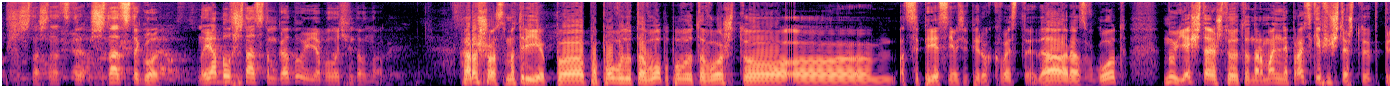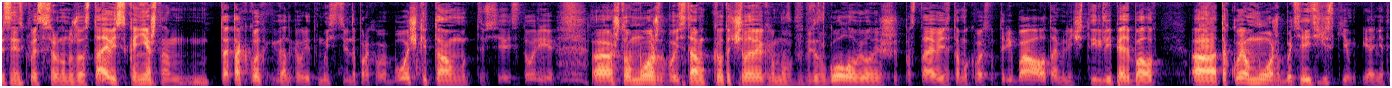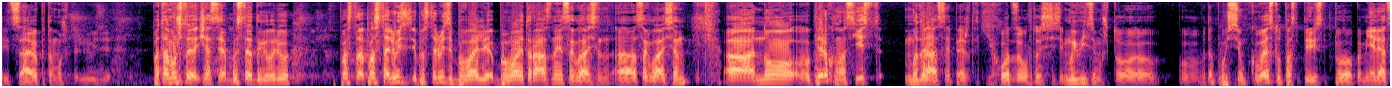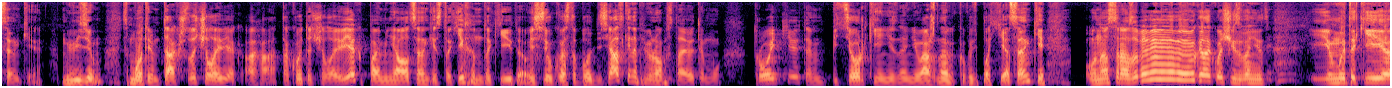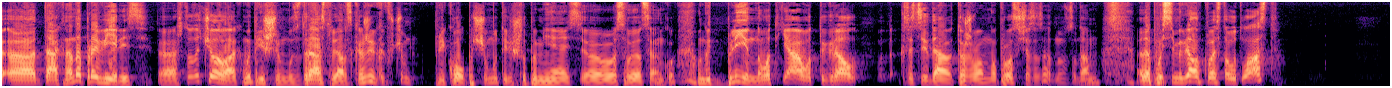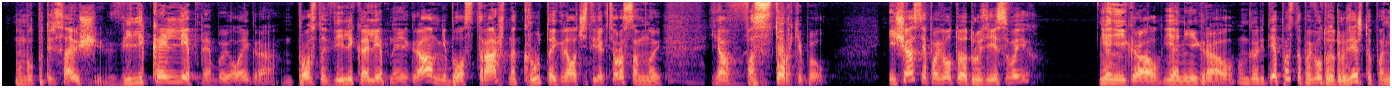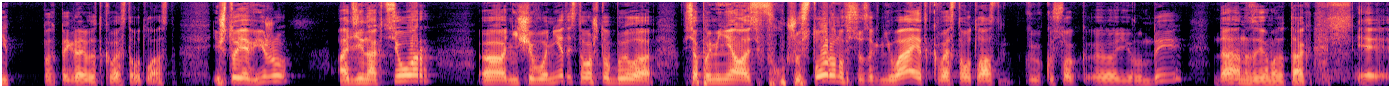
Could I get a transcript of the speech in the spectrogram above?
16, 16 год. Но я был в 16 году, и я был очень давно. Хорошо, смотри, по, по поводу того, по поводу того, что э, отсопереться во-первых, квесты, да, раз в год. Ну, я считаю, что это нормальная практика. Я вообще считаю, что это переоценить квесты все равно нужно оставить. Конечно, так, как вот Игнат говорит, мы сидим на пороховой бочке, там вот все истории, э, что может быть там какой-то человек ему придет в голову, и он решит поставить там квесту 3 балла, там, или 4, или 5 баллов. А, такое может быть теоретически, я не отрицаю, потому что люди... Потому что, сейчас я быстро договорю, просто, просто люди, просто люди бывали, бывают разные, согласен, а, согласен. А, но, во-первых, у нас есть модерация, опять же, таких отзывов. То есть мы видим, что, э, допустим, квесту поменяли оценки. Мы видим, смотрим, так, что за человек? Ага, такой-то человек поменял оценки с таких на такие-то. Если у квеста было десятки, например, он поставит ему тройки, там, пятерки, я не знаю, неважно, какие плохие оценки, у нас сразу колокольчик звонит. И мы такие, э, так, надо проверить, что за человек. Мы пишем ему, здравствуй, а расскажи, как, в чем прикол, почему ты решил поменять э, свою оценку? Он говорит, блин, ну вот я вот играл, кстати, да, тоже вам вопрос сейчас заодно задам. Допустим, играл в Quest Outlast, он был потрясающий. Великолепная была игра. Просто великолепная игра. Мне было страшно, круто. Играло четыре актера со мной. Я в восторге был. И сейчас я повел туда друзей своих. Я не играл, я не играл. Он говорит, я просто повел туда друзей, чтобы они по- поиграли в этот квест Outlast. И что я вижу? Один актер, э, ничего нет из того, что было. Все поменялось в худшую сторону, все загнивает. Квест Outlast кусок э, ерунды, да, назовем это так. Э,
